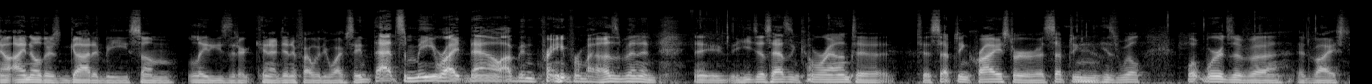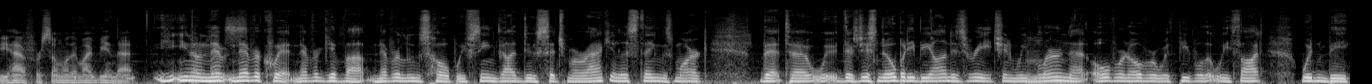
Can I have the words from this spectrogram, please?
Now I know there's got to be some ladies that are, can identify with your wife, saying, "That's me right now. I've been praying for my husband, and, and he just hasn't come around to to accepting Christ or accepting His will." What words of uh, advice do you have for someone that might be in that? You know, never, never quit, never give up, never lose hope. We've seen God do such miraculous things, Mark, that uh, we, there's just nobody beyond his reach. And we've mm. learned that over and over with people that we thought wouldn't be.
